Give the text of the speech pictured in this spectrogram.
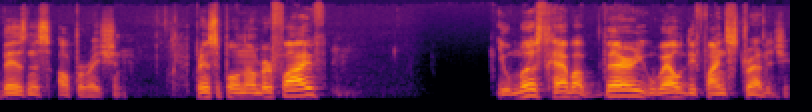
business operation. Principle number five, you must have a very well-defined strategy.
